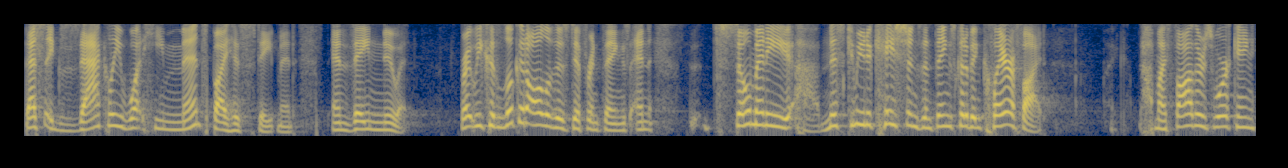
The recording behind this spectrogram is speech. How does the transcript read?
That's exactly what he meant by his statement, and they knew it. Right? We could look at all of those different things, and so many uh, miscommunications and things could have been clarified. Like My father's working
